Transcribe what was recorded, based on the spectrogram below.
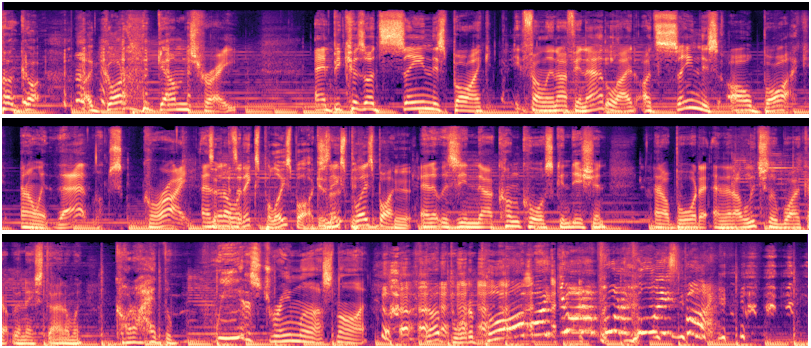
I got I got on the Gumtree, and because I'd seen this bike, funnily enough, in Adelaide, I'd seen this old bike, and I went, "That looks great." And it's then a, I it's went, an ex-police bike, it's an ex-police bike, yeah. and it was in uh, concours condition and I bought it. And then I literally woke up the next day and I went, God, I had the weirdest dream last night. and I bought a police. Oh my God, I bought a police bike.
